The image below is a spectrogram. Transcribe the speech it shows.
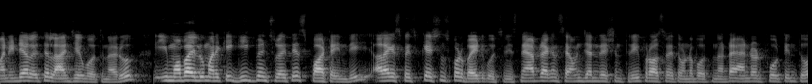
మన ఇండియాలో అయితే లాంచ్ చేయబోతున్నారు. ఈ మొబైల్ మనకి గీక్ బెంచ్లో అయితే స్పాట్ అయింది. అలాగే స్పెసిఫికేషన్స్ కూడా బయటకు వచ్చినాయి. Snapdragon seven generation three processor అయితే ఉండబోతుందంట. ఆండ్రాయిడ్ ఫోర్టీన్తో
